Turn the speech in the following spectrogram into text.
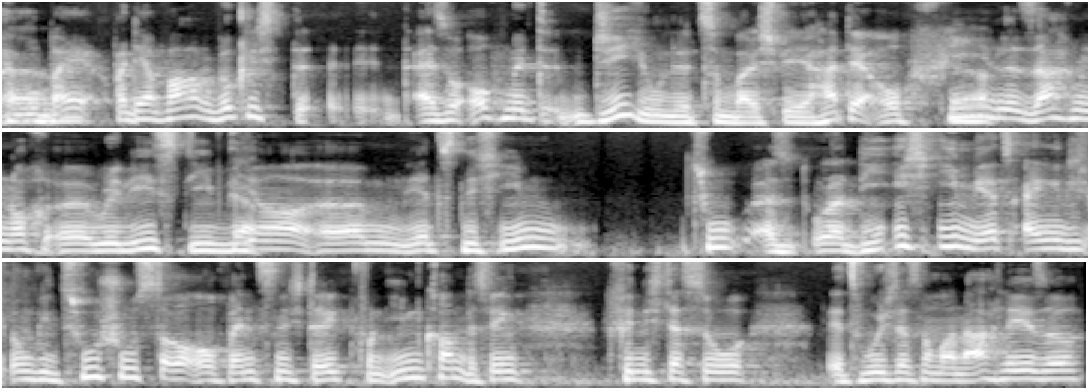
Ja, wobei, aber der war wirklich, also auch mit G-Unit zum Beispiel, hat er auch viele Ja. Sachen noch äh, released, die wir ähm, jetzt nicht ihm zu, also, oder die ich ihm jetzt eigentlich irgendwie zuschustere, auch wenn es nicht direkt von ihm kam. Deswegen finde ich das so, jetzt wo ich das nochmal nachlese,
